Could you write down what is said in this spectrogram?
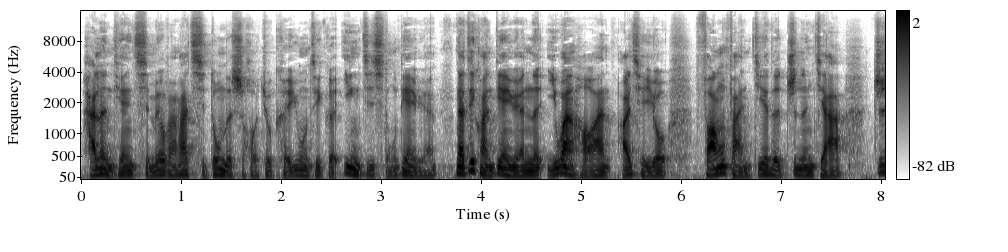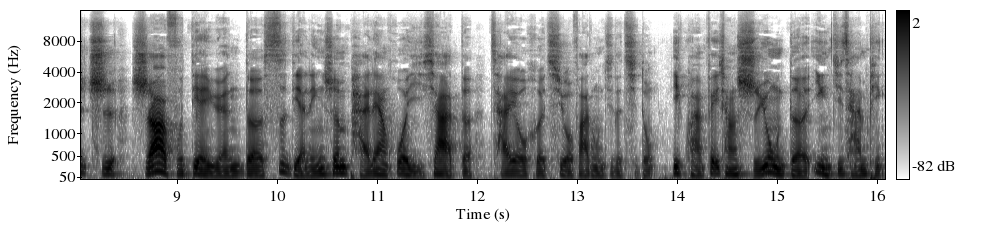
寒冷天气没有办法启动的时候，就可以用这个应急启动电源。那这款电源呢，一万毫安，而且有防反接的智能夹，支持十二伏电源的四点零升排量或以下的柴油和汽油发动机的启动，一款非常实用的应急产品。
